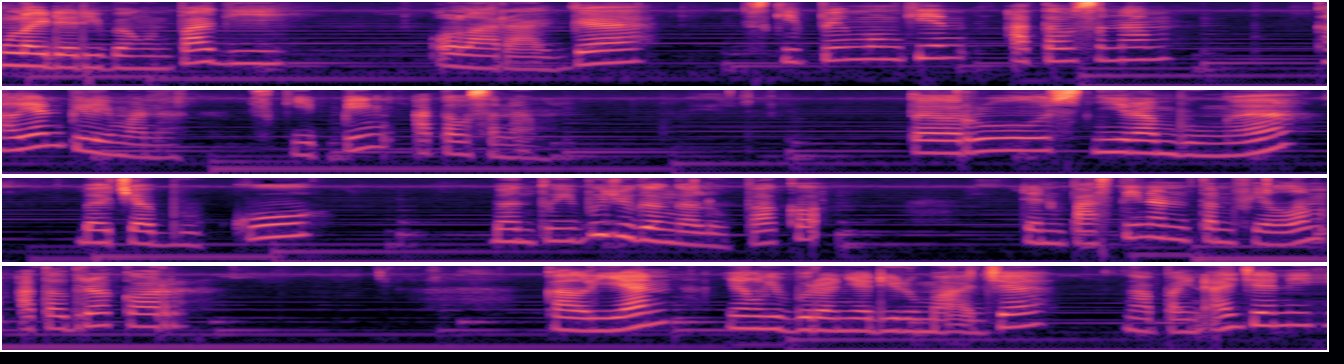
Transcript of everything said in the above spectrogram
Mulai dari bangun pagi, olahraga, skipping mungkin, atau senam. Kalian pilih mana? Skipping atau senam. Terus nyiram bunga, baca buku, bantu ibu juga nggak lupa kok. Dan pasti nonton film atau drakor. Kalian yang liburannya di rumah aja, ngapain aja nih?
